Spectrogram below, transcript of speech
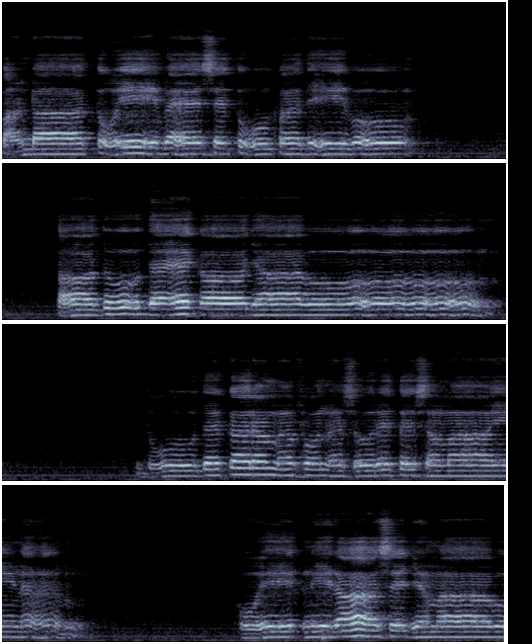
ਭਾਂਡਾ ਧੋਏ ਬੈਸ ਧੂਪ ਦੇਵੋ ਤਾ ਦੁਧ ਕੋ ਜਾਵੋ ਦੂਧ ਕਰਮ ਫੁਨ ਸੁਰਤ ਸਮਾਇਣ। ਹੋਏ ਨਿਰਾਸ ਜਮਾਵੋ।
